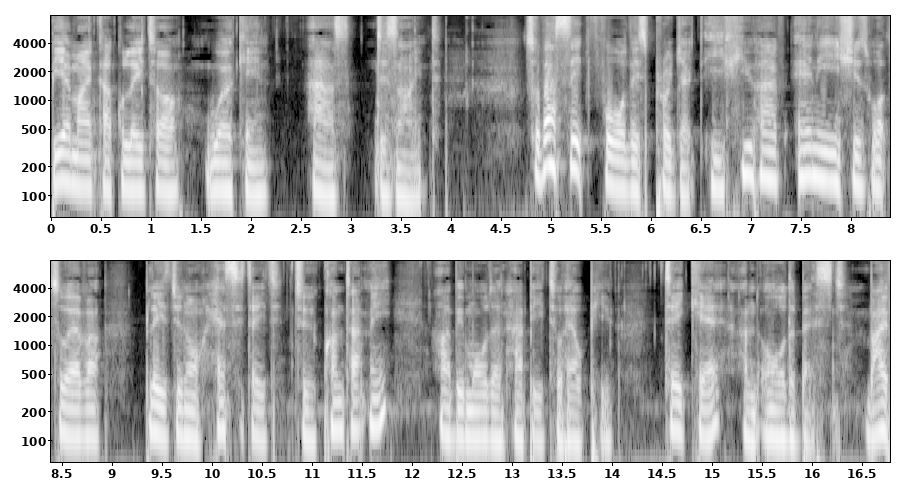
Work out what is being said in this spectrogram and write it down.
BMI calculator working as designed so that's it for this project if you have any issues whatsoever please do not hesitate to contact me I'll be more than happy to help you. Take care and all the best. Bye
